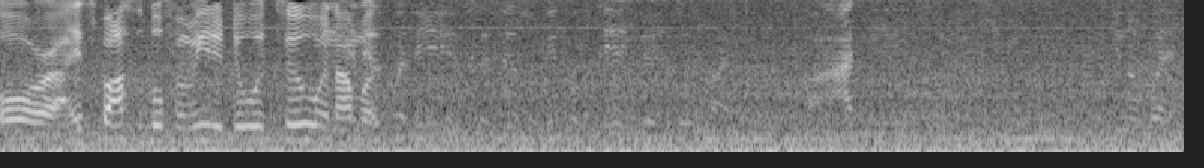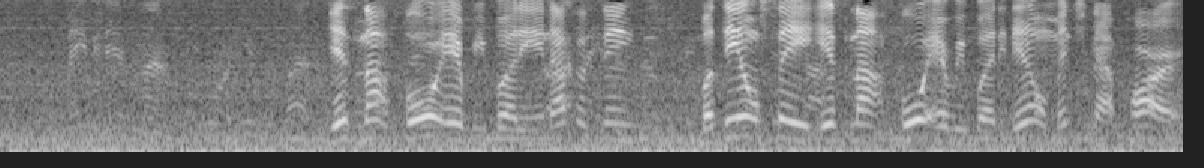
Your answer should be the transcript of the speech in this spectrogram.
or it's possible for me to do it too, and I'm and a. what it is. Successful people will tell you that too. Like, oh, I did it, so you keep, you know. But maybe that's not for everybody. It's not for everybody, and So that's the thing. But they don't say it's not for everybody. They don't mention that part.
